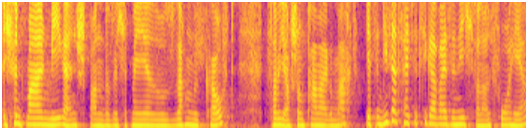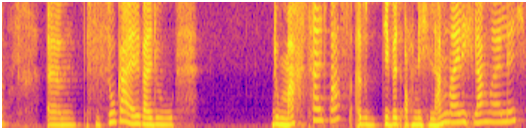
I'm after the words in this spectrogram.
Ich finde Malen mega entspannt. Also ich habe mir hier so Sachen gekauft. Das habe ich auch schon ein paar Mal gemacht. Jetzt in dieser Zeit witzigerweise nicht, sondern vorher. Ähm, das ist so geil, weil du du machst halt was. Also die wird auch nicht langweilig, langweilig.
